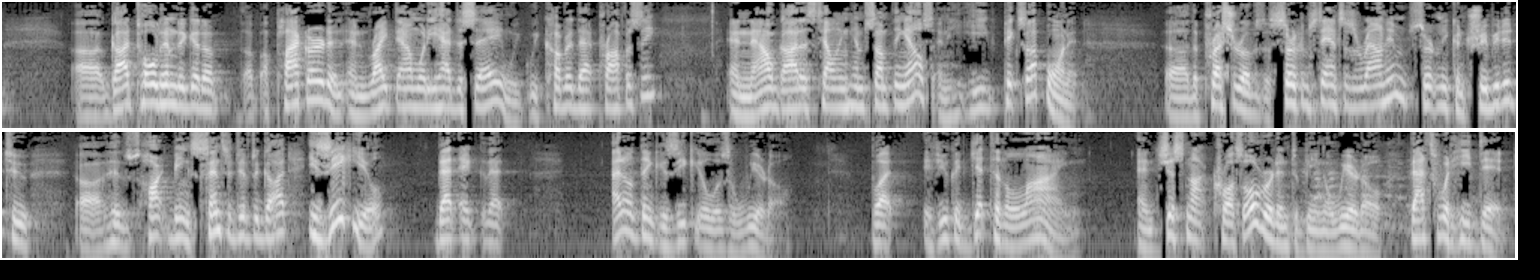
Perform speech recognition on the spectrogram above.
Uh, God told him to get a a, a placard and, and, write down what he had to say. And we, we covered that prophecy. And now God is telling him something else, and he, he picks up on it. Uh, the pressure of the circumstances around him certainly contributed to uh, his heart being sensitive to God. Ezekiel, that, that I don't think Ezekiel was a weirdo, but if you could get to the line and just not cross over it into being a weirdo, that's what he did.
